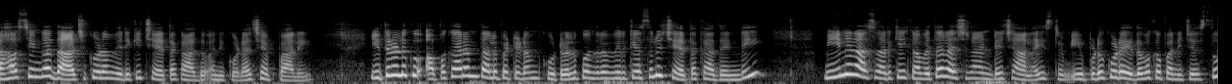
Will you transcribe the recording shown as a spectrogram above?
రహస్యంగా దాచుకోవడం వీరికి చేత కాదు అని కూడా చెప్పాలి. ఇతరులకు అపకారం తలపెట్టడం కుట్రలు పొందడం వీరికి అసలు చేత కాదండి. మీన వారికి కవిత రచన అంటే చాలా ఇష్టం. ఎప్పుడు కూడా ఏదో ఒక పని చేస్తూ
